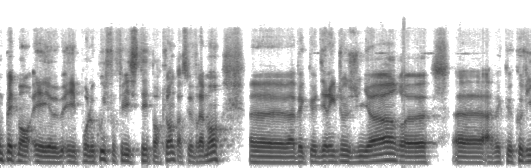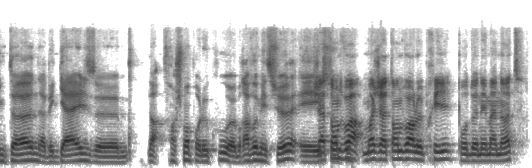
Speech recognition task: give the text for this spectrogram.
Complètement. Euh, et, pour le coup, il faut féliciter Portland parce que vraiment, euh, avec Derrick Jones Jr., euh, avec Covington, avec Giles, non, franchement, pour le coup, bravo messieurs. J'attends de voir. Moi, j'attends de voir le prix pour donner ma note.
